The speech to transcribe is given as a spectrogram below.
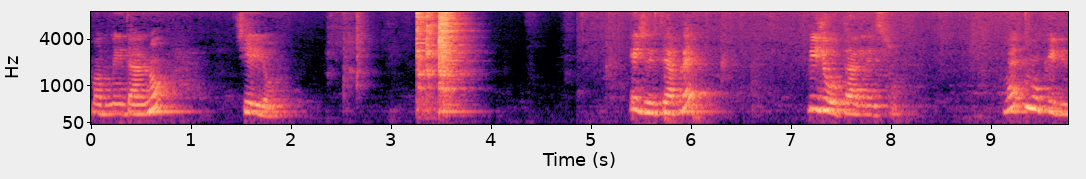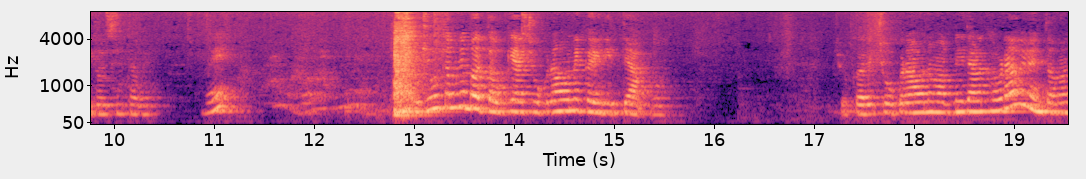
મગની દાળનો ચીલો એ જ રીતે આપણે બીજો ઉતાર લઈશું. હવે મૂકી દીધો છે તમે. હવે હું તમને બતાવું કે આ છોકરાઓને કઈ રીતે આપવું. જો ઘરે છોકરાઓને મગની દાળ ખવડાવી હોય ને તમે,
